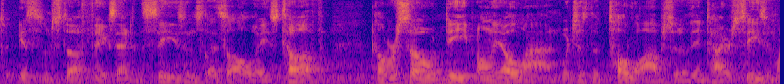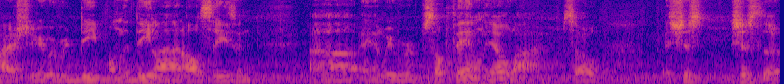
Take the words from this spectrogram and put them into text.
to get some stuff fixed after the season, so that's always tough because we're so deep on the O line, which is the total opposite of the entire season last year. We were deep on the D line all season, uh, and we were so thin on the O line. So it's just it's just the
